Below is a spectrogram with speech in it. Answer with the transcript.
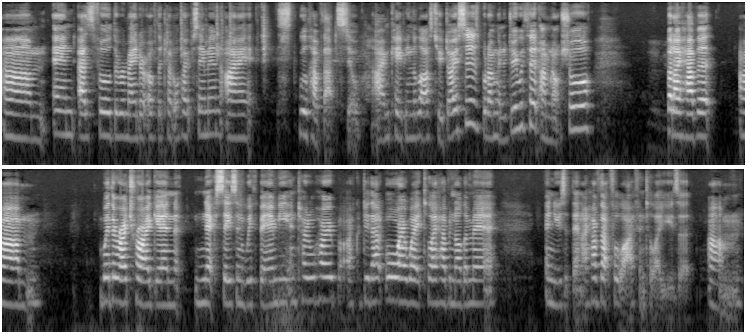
Um, and as for the remainder of the Total Hope semen, I will have that still. I'm keeping the last two doses. What I'm going to do with it, I'm not sure. But I have it. Um, whether I try again next season with Bambi and Total Hope, I could do that. Or I wait till I have another mare and use it then. I have that for life until I use it. Um,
